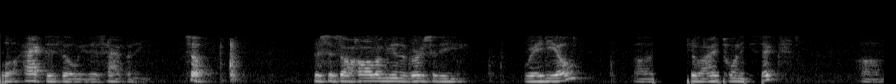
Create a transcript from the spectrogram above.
well, act as though it is happening. So this is our Harlem University radio, uh, July 26, um,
